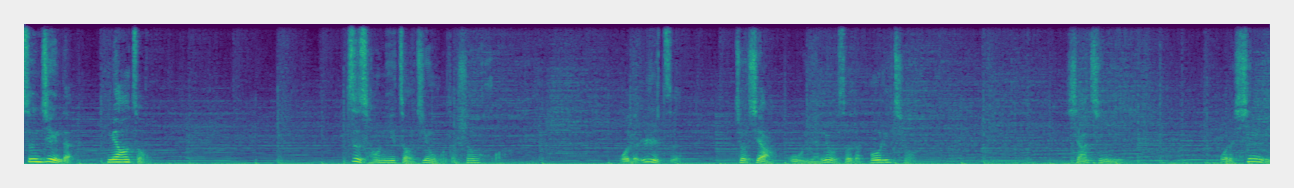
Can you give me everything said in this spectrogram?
尊敬的喵总，自从你走进我的生活，我的日子就像五颜六色的玻璃球。想起你，我的心里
